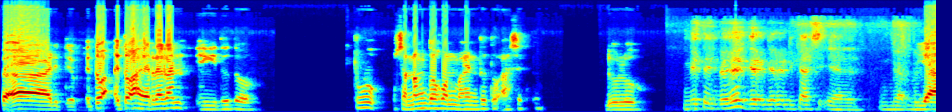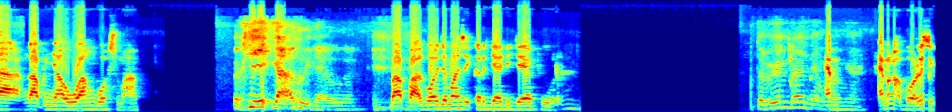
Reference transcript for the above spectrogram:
Eh, ditiup. itu itu akhirnya kan yang itu tuh tuh seneng tuh kon main tuh tuh asik tuh. Dulu. Nintendo nya gara-gara dikasih ya? Nggak beli. Ya nggak punya uang bos maaf. Iya nggak punya uang. Bapak gua aja masih kerja di Jayapura. Tapi kan banyak Em- uangnya. emang nggak boleh sih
